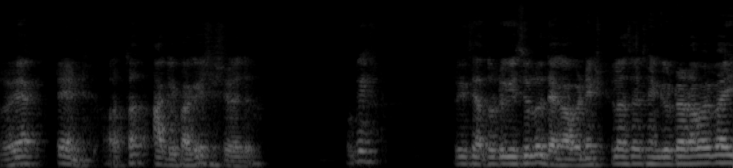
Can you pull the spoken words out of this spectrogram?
রিয়াক্টেন্ট অর্থাৎ আগে ভাগে শেষ হয়ে যাবে। ওকে ঠিক এতটুকু ছিল, দেখা হবে নেক্সট ক্লাসে thank you tata bye bye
